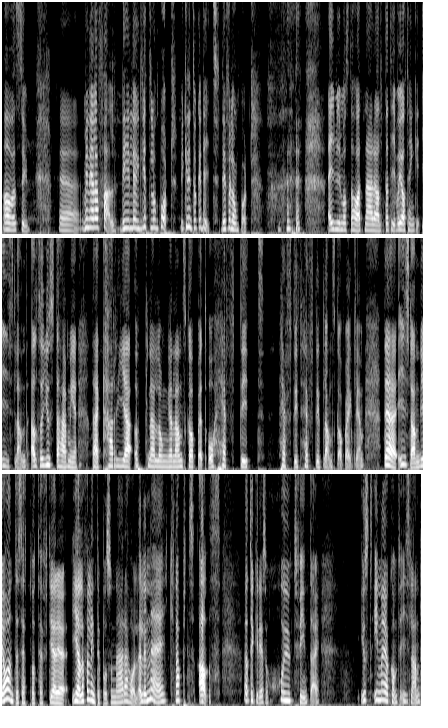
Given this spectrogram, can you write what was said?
Ja, vad synd. Eh, men i alla fall, det är jättelångt bort. Vi kan inte åka dit. Det är för långt bort. Nej, vi måste ha ett nära alternativ och jag tänker Island. Alltså just det här med det här karga, öppna, långa landskapet och häftigt häftigt, häftigt landskap verkligen. Det är Island. Jag har inte sett något häftigare, i alla fall inte på så nära håll. Eller nej, knappt alls. Jag tycker det är så sjukt fint där. Just innan jag kom till Island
